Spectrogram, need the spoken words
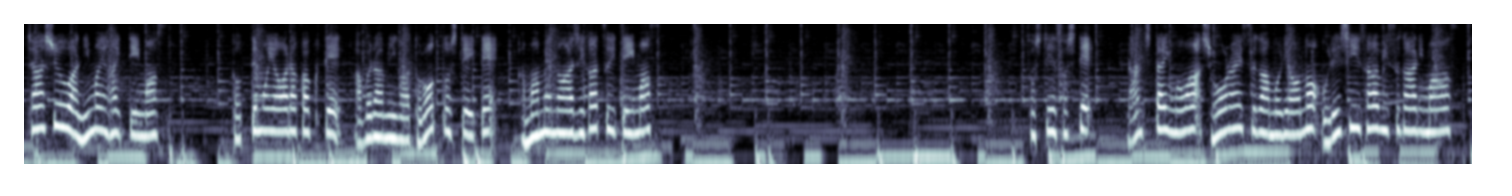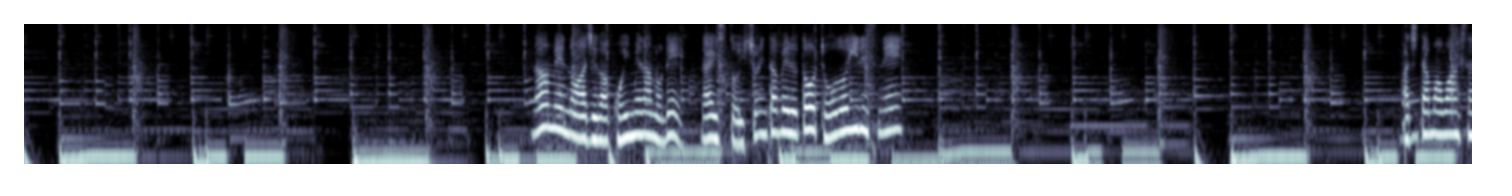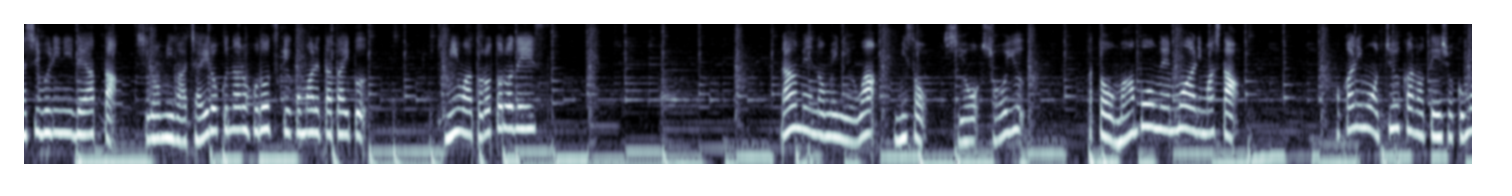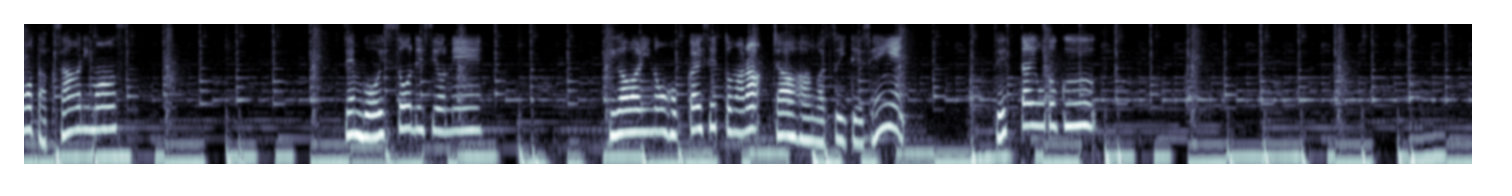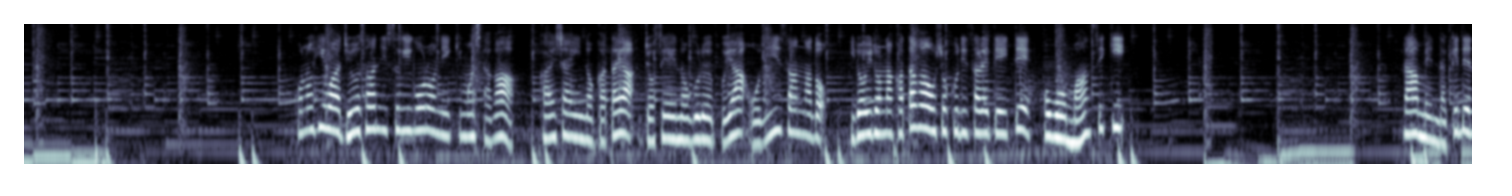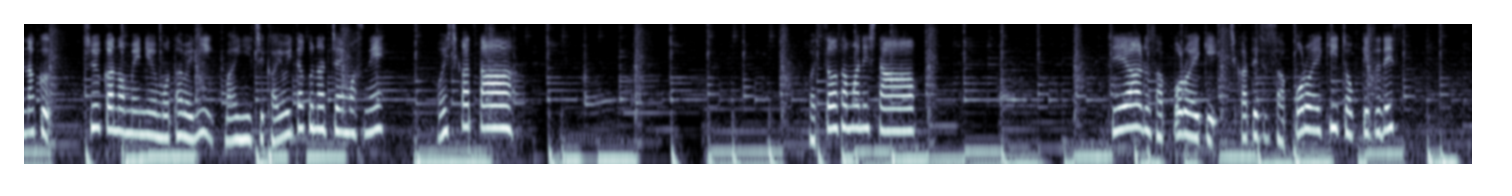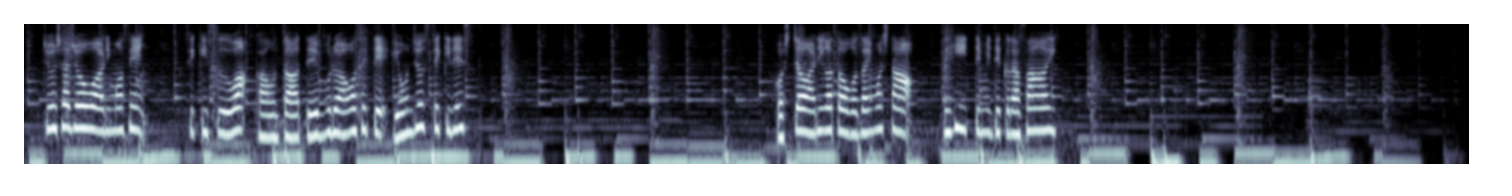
チャーシューは2枚入っています。とっても柔らかくて脂身がとろっとしていて甘めの味がついています。そしてそしてランチタイムは小ライスが無料の嬉しいサービスがあります。ラーメンの味が濃いめなのでライスと一緒に食べるとちょうどいいですね。味玉は久しぶりに出会った。白身が茶色くなるほど漬け込まれたタイプ。黄身はトロトロです。ラーメンのメニューは味噌、塩、醤油。あと麻婆麺もありました。他にも中華の定食もたくさんあります。全部美味しそうですよね。日替わりの北海セットならチャーハンがついて1000円。絶対お得。この日は13時過ぎ頃に行きましたが会社員の方や女性のグループやおじいさんなどいろいろな方がお食事されていてほぼ満席。ラーメンだけでなく中華のメニューも食べに毎日通いたくなっちゃいますね。美味しかった。ごちそうさまでした。JR 札幌駅地下鉄札幌駅直結です。駐車場はありません。席数はカウンターテーブル合わせて40席です。ご視聴ありがとうございました。ぜひ行ってみてください。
